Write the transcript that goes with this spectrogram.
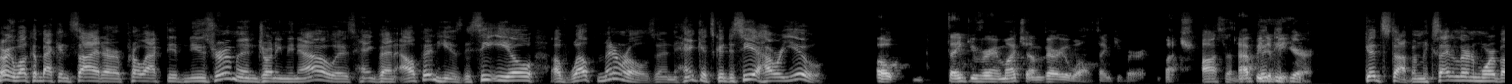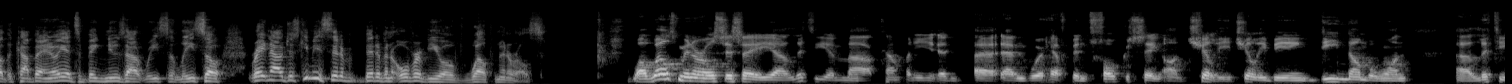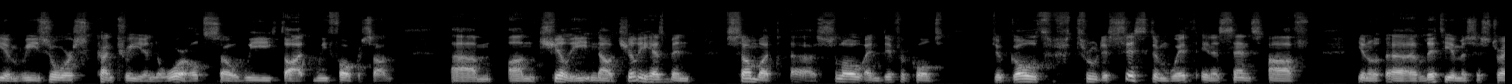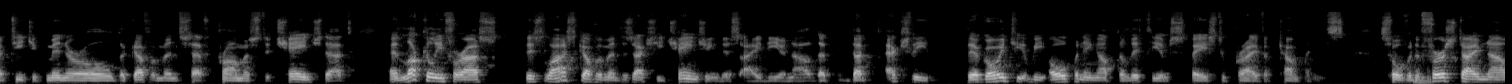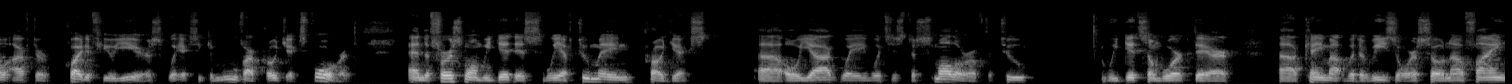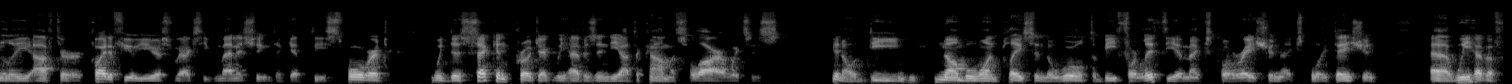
All right, welcome back inside our proactive newsroom. And joining me now is Hank Van Alphen. He is the CEO of Wealth Minerals. And Hank, it's good to see you. How are you? Oh, thank you very much. I'm very well. Thank you very much. Awesome. Happy good to, to be here. Good stuff. I'm excited to learn more about the company. I know you had some big news out recently. So, right now, just give me a bit of, bit of an overview of Wealth Minerals. Well, Wealth Minerals is a uh, lithium uh, company, and, uh, and we have been focusing on Chile, Chile being the number one uh, lithium resource country in the world. So we thought we focus on um, on Chile. Now Chile has been somewhat uh, slow and difficult to go th- through the system with, in a sense of you know uh, lithium is a strategic mineral. The governments have promised to change that, and luckily for us, this last government is actually changing this idea now. That that actually they're going to be opening up the lithium space to private companies. So for the mm-hmm. first time now, after quite a few years, we actually can move our projects forward. And the first one we did is we have two main projects, uh, Ollagüe, which is the smaller of the two. We did some work there, uh, came up with a resource. So now finally, after quite a few years, we're actually managing to get these forward. With the second project we have is in the Atacama Salar, which is you know the number one place in the world to be for lithium exploration exploitation. Uh, we hmm. have a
